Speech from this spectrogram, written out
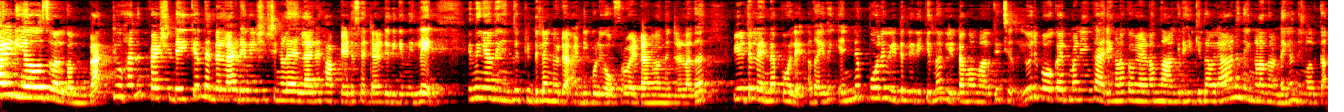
Hi dears welcome back to ഹനത് ഫാഷൻ ഡേക്ക് എന്റെ എല്ലാ വിശേഷങ്ങളെ. എല്ലാവരും ഹാപ്പി ആയിട്ട് സെറ്റ് ആയിട്ടിരിക്കുന്നില്ലേ? ഇന്ന് ഞാൻ നിങ്ങൾക്ക് കിട്ടില്ല ഒരു അടിപൊളി ഓഫറുമായിട്ടാണ് വന്നിട്ടുള്ളത്. വീട്ടിൽ എന്നെ പോലെ അതായത് എന്നെ പോലെ വീട്ടിലിരിക്കുന്ന വീട്ടമ്മമാർക്ക് ചെറിയൊരു പോക്കറ്റ് മണിയും കാര്യങ്ങളൊക്കെ വേണം എന്ന് ആഗ്രഹിക്കുന്നവരാണ് നിങ്ങളെന്നുണ്ടെങ്കിൽ നിങ്ങൾക്ക്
